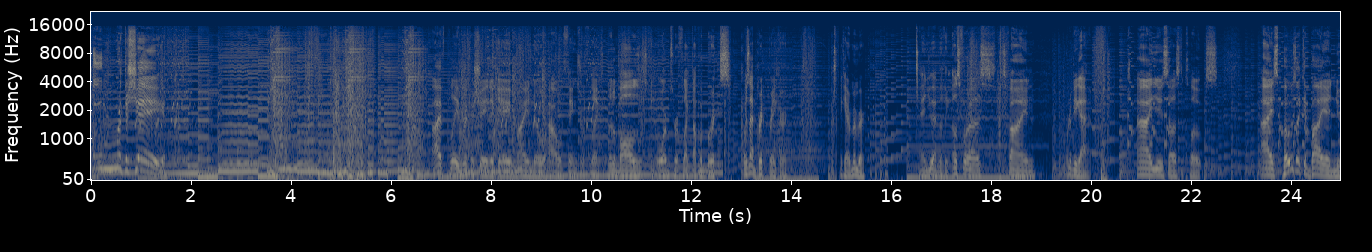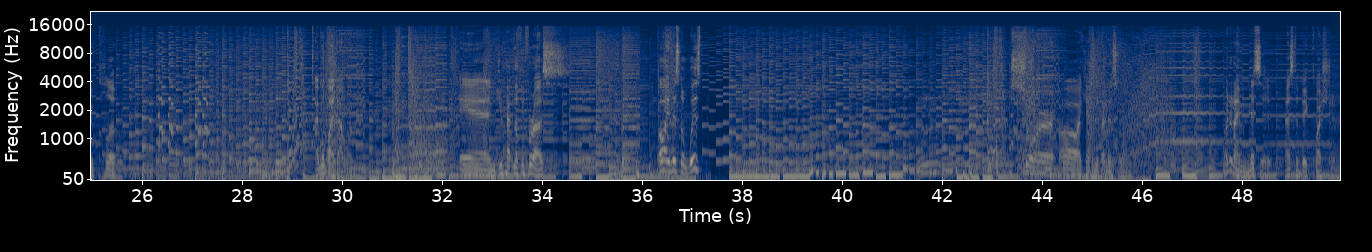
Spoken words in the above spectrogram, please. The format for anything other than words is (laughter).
Boom! Ricochet! I've played Ricochet the game. I know how things reflect. Little balls and orbs reflect off of bricks. Was that Brick Breaker? I can't remember. And you have nothing else for us. It's fine. What have you got? Ah, you sell us the cloaks. I suppose I could buy a new cloak. I will buy that one. And you have nothing for us. Oh, I missed a wisp. Mm, sure. Oh, I can't believe I missed one. Why did I miss it? That's the big question.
